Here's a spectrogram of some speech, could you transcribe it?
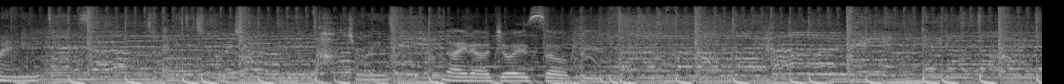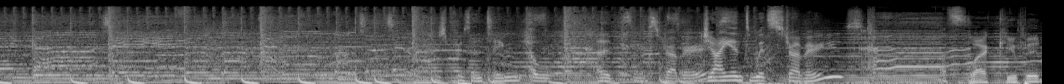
Right. Oh, Joy. I know, Joy is so cute. Just presenting a, a Some strawberries. giant with strawberries. Black Cupid.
